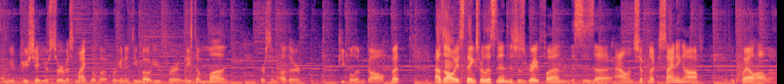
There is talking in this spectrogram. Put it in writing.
And we appreciate your service, Michael. But we're going to demote you for at least a month for some other people in golf. But as always, thanks for listening. This was great fun. This is uh, Alan Shipnuck signing off from Quail Hollow.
